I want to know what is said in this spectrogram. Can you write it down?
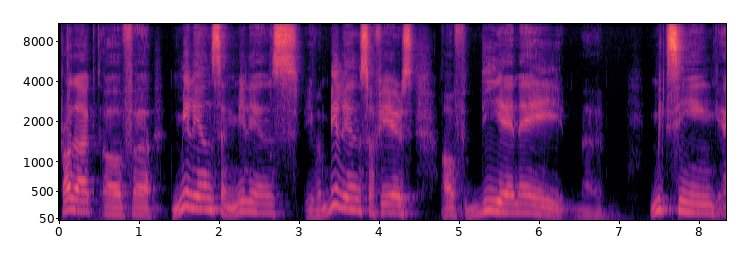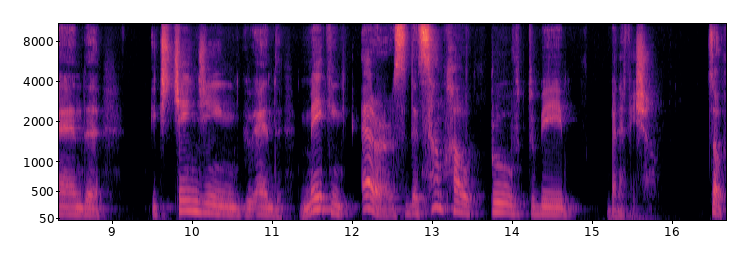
product of uh, millions and millions, even billions of years of DNA uh, mixing and uh, exchanging and making errors that somehow prove to be beneficial. So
